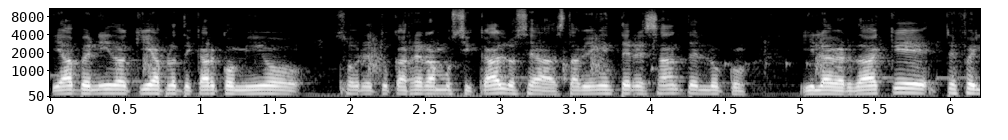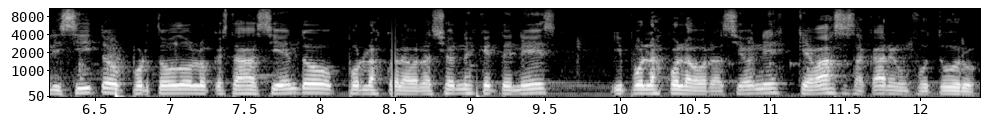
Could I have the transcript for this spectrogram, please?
y has venido aquí a platicar conmigo sobre tu carrera musical. O sea, está bien interesante, loco. Y la verdad que te felicito por todo lo que estás haciendo, por las colaboraciones que tenés y por las colaboraciones que vas a sacar en un futuro.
